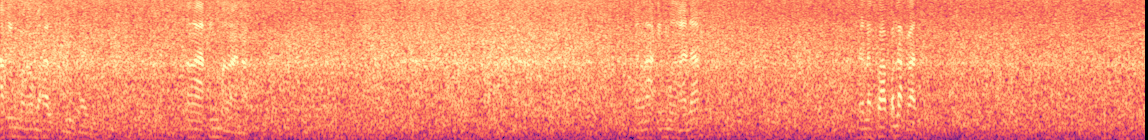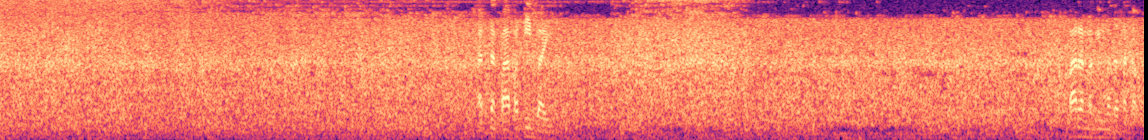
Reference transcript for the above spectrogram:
aking mga mahal sa buhay. Ang aking mga anak. Ang aking mga anak na nagpapalakas nagpapatibay para maging matatag ako.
